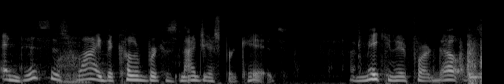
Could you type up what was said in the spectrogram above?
And this is why the color book is not just for kids. I'm making it for adults.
